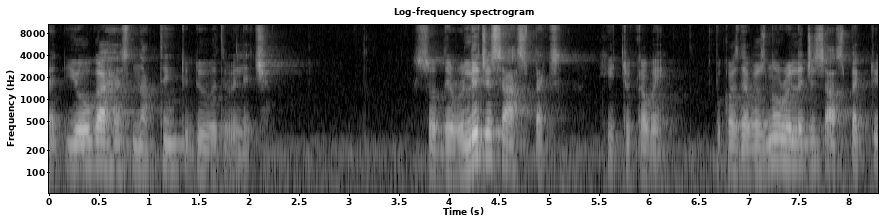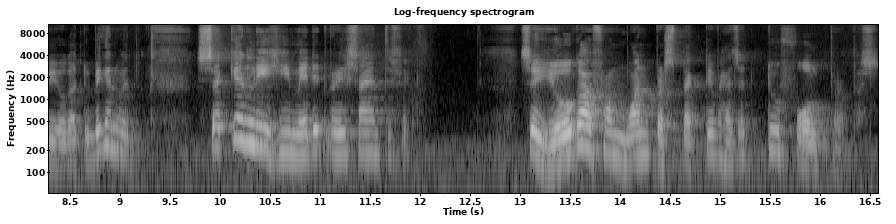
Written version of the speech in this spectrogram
that yoga has nothing to do with religion. So the religious aspects he took away because there was no religious aspect to yoga to begin with. Secondly, he made it very scientific. So, yoga from one perspective has a twofold purpose.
